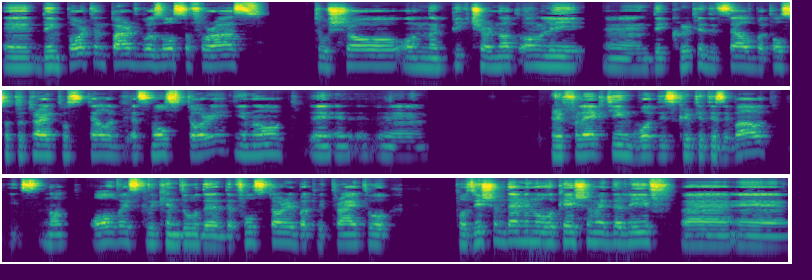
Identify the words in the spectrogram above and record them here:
And the important part was also for us to show on a picture not only uh, the cryptid itself, but also to try to tell a, a small story, you know, uh, uh, uh, reflecting what this cryptid is about. It's not always we can do the, the full story, but we try to position them in the location where they live uh, uh,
